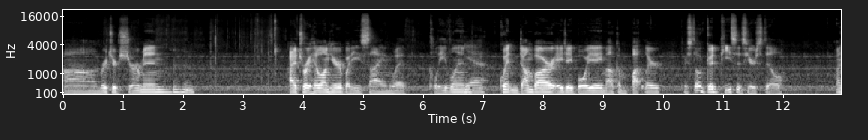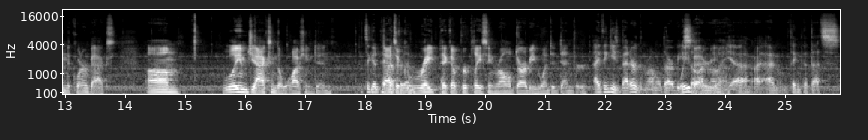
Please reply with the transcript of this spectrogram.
um, Richard Sherman. Mm-hmm. I had Troy Hill on here, but he's signed with Cleveland. Yeah. Quinton Dunbar, AJ Bouye, Malcolm Butler. There's still good pieces here still on the cornerbacks. Um, William Jackson to Washington. That's a good pickup That's a for them. great pickup replacing Ronald Darby, who went to Denver. I think he's better than Ronald Darby. Way so better, I'm not, yeah. I, I don't think that that's.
